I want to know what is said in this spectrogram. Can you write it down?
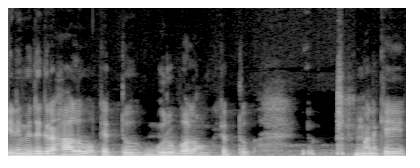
ఎనిమిది గ్రహాలు ఒక ఎత్తు గురుబలం ఒక ఎత్తు. మనకి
